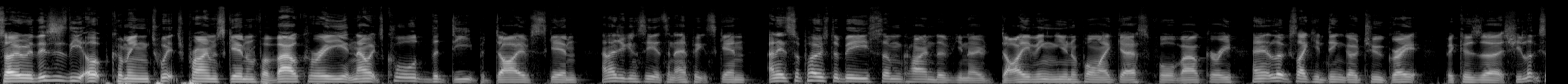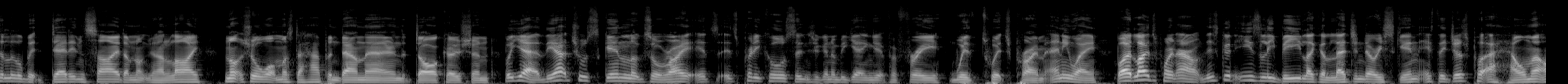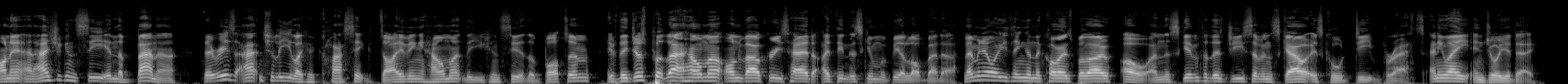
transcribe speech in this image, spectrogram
So this is the upcoming Twitch Prime skin for Valkyrie. Now it's called the Deep Dive skin. And as you can see, it's an epic skin. And it's supposed to be some kind of, you know, diving uniform, I guess, for Valkyrie. And it looks like it didn't go too great because uh, she looks a little bit dead inside, I'm not going to lie. Not sure what must have happened down there in the dark ocean. But yeah, the actual skin looks alright. It's, it's pretty cool since you're going to be getting it for free with Twitch Prime anyway. But I'd like to point out, this could easily be like a legendary skin if they just put a helmet on it. And as you can see in the banner, there is actually like a classic diving helmet that you can see at the bottom. If they just put that helmet on Valkyrie's head, I think the skin would be a lot better. Let me know what you think in the comments below. Oh, and the skin for the G7 Scout is called Deep Breaths. Anyway, enjoy your day.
